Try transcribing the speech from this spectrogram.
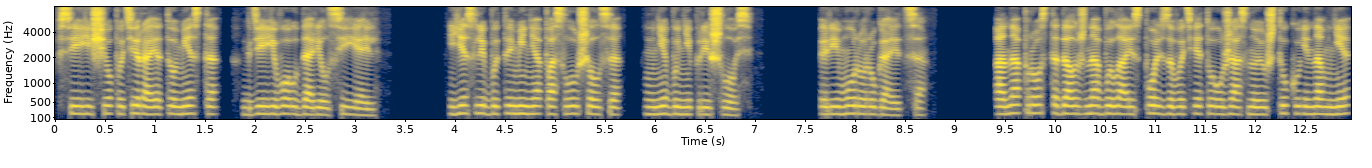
все еще потирая то место, где его ударил Сиэль. «Если бы ты меня послушался, мне бы не пришлось». Римуру ругается. Она просто должна была использовать эту ужасную штуку и на мне,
